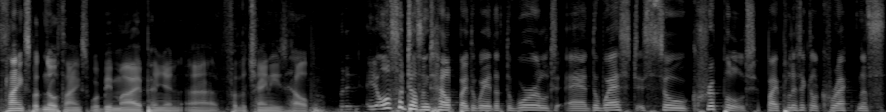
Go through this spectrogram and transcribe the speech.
thanks but no thanks would be my opinion uh, for the Chinese help. But it, it also doesn't help, by the way, that the world, uh, the West, is so crippled by political correctness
